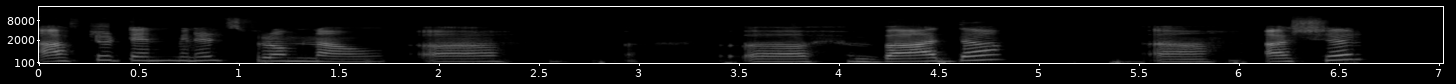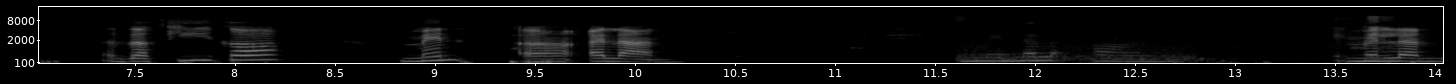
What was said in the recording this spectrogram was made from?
after 10 minutes from now uh, uh, بعد uh, عشر دقيقة من uh, الآن من الآن من ال-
